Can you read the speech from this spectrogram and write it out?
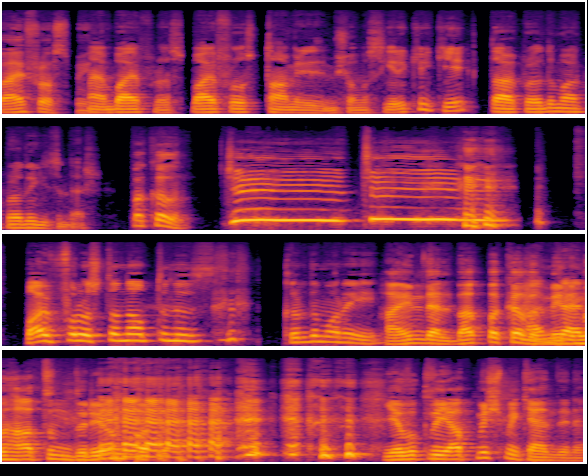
Bifrost muydu? Ha, Bifrost. Bifrost tahmin edilmiş olması gerekiyor ki Dark World'a Mark World'a gitsinler. Bakalım. Bifrost'ta ne yaptınız? Kırdım orayı. Heimdall bak bakalım Heimdall. benim hatun duruyor mu orada? Yavuklu yapmış mı kendine?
